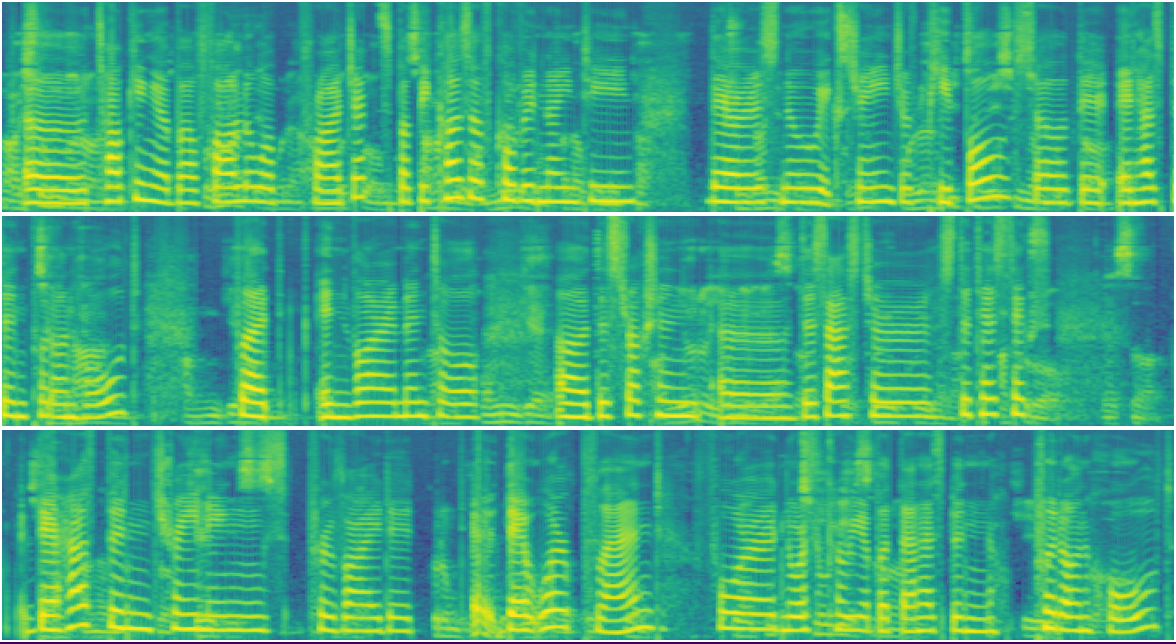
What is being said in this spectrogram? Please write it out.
uh, talking about follow up projects, but because of COVID 19, there is no exchange of people, so there, it has been put on hold. But environmental uh, destruction, uh, disaster statistics, there have been trainings provided, uh, there were planned for North Korea, but that has been put on hold.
